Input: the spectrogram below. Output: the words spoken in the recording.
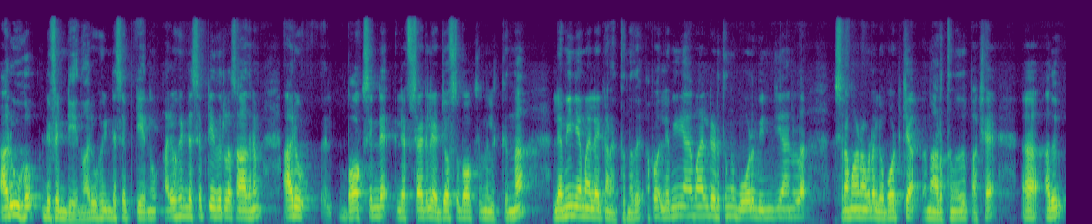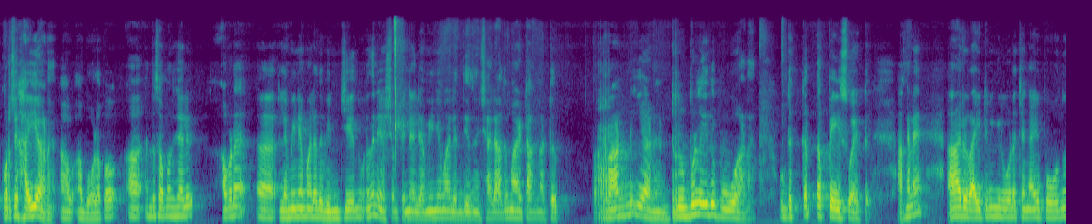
അരൂഹോ ഡിഫെൻഡ് ചെയ്യുന്നു. അരൂഹോ ഇന്റർസെപ്റ്റ് ചെയ്യുന്നു. അരൂഹോ ഇന്റർസെപ്റ്റ് ചെയ്തിട്ടുള്ള സാധനം ആ ഒരു ബോക്സിന്റെ ലെഫ്റ്റ് സൈഡിൽ എഡ്ജ് ഓഫ് ദ ബോക്സിൽ നിൽക്കുന്ന ലമീൻ യമാലിലേക്കാണ് എത്തുന്നത്. അപ്പോൾ ലമീൻ യമാലിന്റെ അടുത്തുനിന്ന് ബോൾ വിൻ ചെയ്യാനുള്ള ശ്രമമാണ് അവിടെ ലൊബോട്ട്ക്ക നടത്തുന്നത്. പക്ഷേ അത് കുറച്ച് ഹൈ ആണ് ആ ബോൾ അപ്പോൾ എന്ത് സംബന്ധിച്ചാൽ അവിടെ ലമീൻ യമാൽ അത് വിൻ ചെയ്യുന്നു. അതിന് ശേഷം പിന്നെ ലമീൻ യമാൽ എന്ത് ചെയ്യുന്നു വെച്ചാൽ അതുമായിട്ട് അങ്ങോട്ട് റൺ ചെയ്യാണ് ഡ്രിബിൾ ചെയ്ത് പോവുകയാണ്. ഒടുക്കത്തെ പേസുമായിട്ട് അങ്ങനെ ആ ഒരു റൈറ്റ് വിങ്ങിലൂടെ ചങ്ങായി പോകുന്നു.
